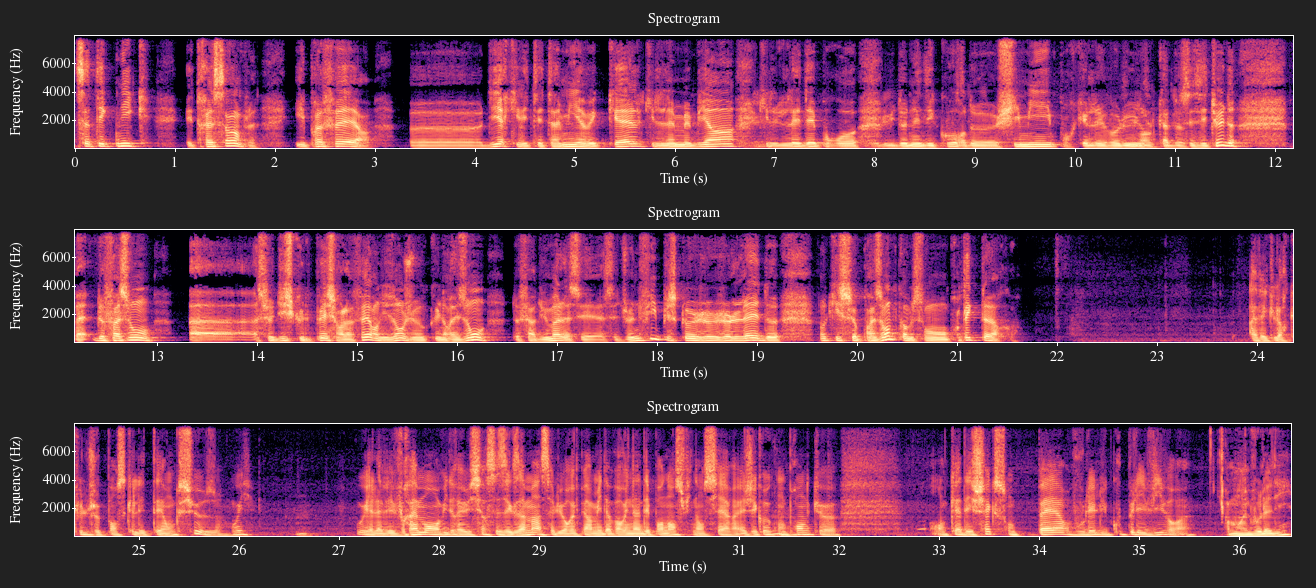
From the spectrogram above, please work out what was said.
Sa technique est très simple. Il préfère euh, dire qu'il était ami avec elle, qu'il l'aimait bien, qu'il l'aidait pour euh, lui donner des cours de chimie pour qu'elle évolue dans le cadre de ses études, ben, de façon à, à se disculper sur l'affaire en disant j'ai aucune raison de faire du mal à, ces- à cette jeune fille puisque je, je l'aide. Donc il se présente comme son protecteur. quoi. Avec le recul, je pense qu'elle était anxieuse, oui. Oui, elle avait vraiment envie de réussir ses examens. Ça lui aurait permis d'avoir une indépendance financière. Et j'ai cru comprendre que, en cas d'échec, son père voulait lui couper les vivres. Comment elle vous l'a dit?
